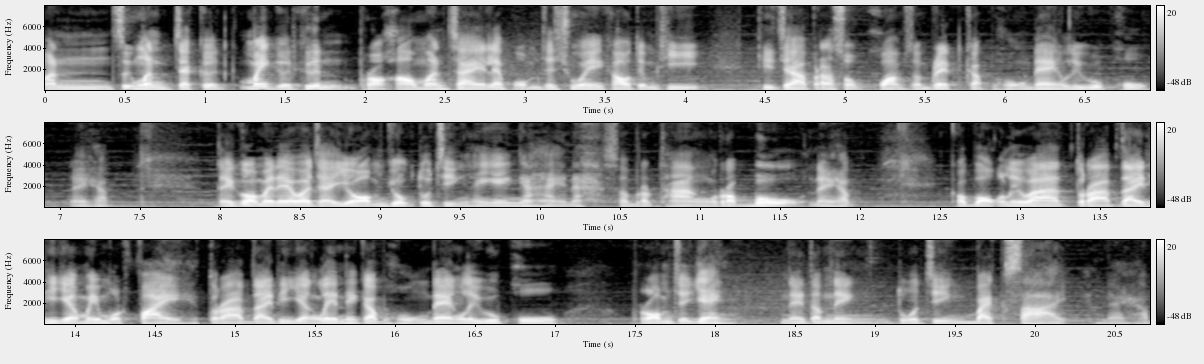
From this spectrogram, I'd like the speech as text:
มันซึ่งมันจะเกิดไม่เกิดขึ้น เพราะเขามั่นใจและผมจะช่วยให้เขาเต็มที่ที่จะประสบความสำเร็จกับหงแดงลิเวอร์พูลนะครับ แต่ก็ไม่ได้ว่าจะยอมยกตัวจริงให้ง่ายๆนะสำหรับทางโรบโบนะครับก็บอกเลยว่าตราบใดที่ยังไม่หมดไฟ ตราบใดที่ยังเล่นให้กับหงแดงลิเวอร์พูลพร้อมจะแย่งในตำแหน่งตัวจริงแบ็กซ้ายนะครับ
